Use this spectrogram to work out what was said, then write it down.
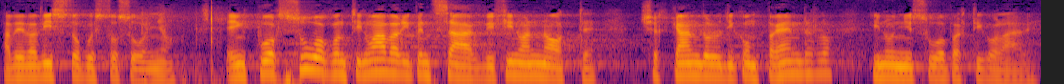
Aveva visto questo sogno e in cuor suo continuava a ripensarvi fino a notte, cercandolo di comprenderlo in ogni suo particolare.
